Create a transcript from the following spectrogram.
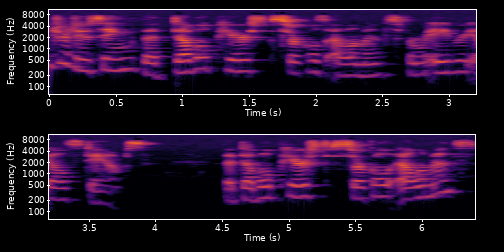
Introducing the Double Pierced Circles Elle-Ments from Avery Elle Stamps. The Double Pierced Circle Elle-Ments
